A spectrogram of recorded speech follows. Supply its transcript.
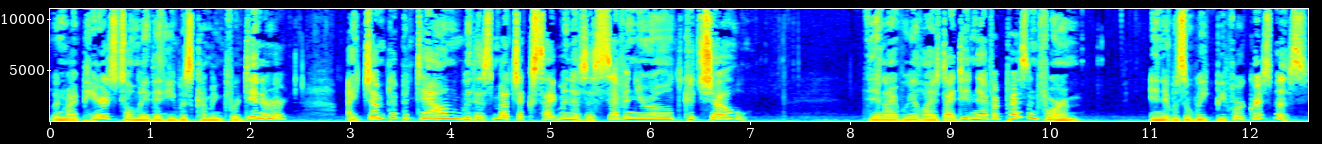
When my parents told me that he was coming for dinner, I jumped up and down with as much excitement as a seven year old could show. Then I realized I didn't have a present for him, and it was a week before Christmas.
